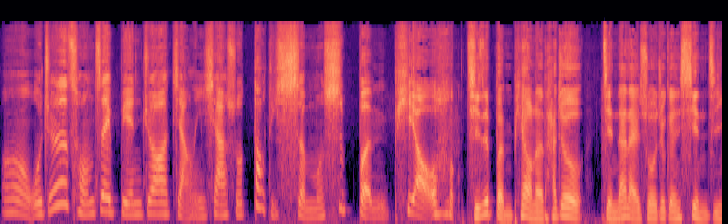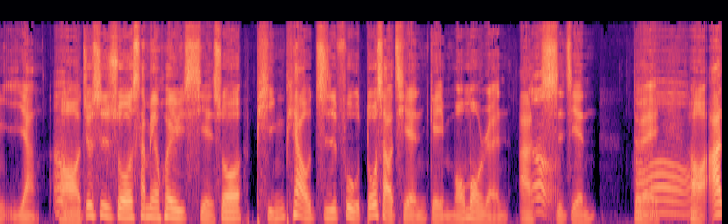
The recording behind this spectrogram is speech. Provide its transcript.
嗯，我觉得从这边就要讲一下，说到底什么是本票？其实本票呢，它就简单来说就跟现金一样嗯哦，就是说上面会写说凭票支付多少钱给某某人啊，嗯时间。对，哦好、啊，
